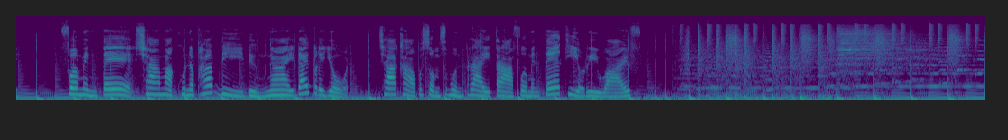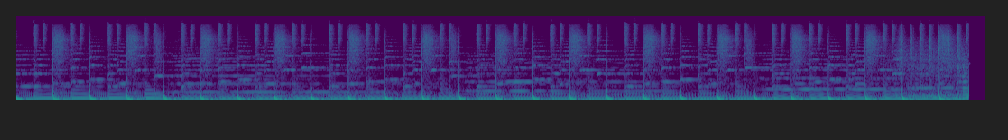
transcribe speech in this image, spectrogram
เฟอร์เมนเต้ชาหมักคุณภาพดีดื่มง่ายได้ประโยชน์ ชาขาวผสมสมุนไพรตราเฟอร์เมนเต้ทีรีไวฟ์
